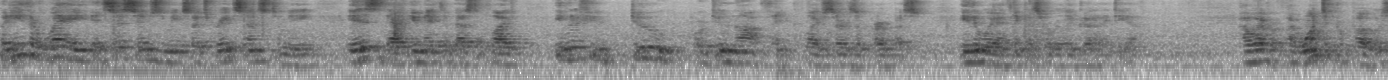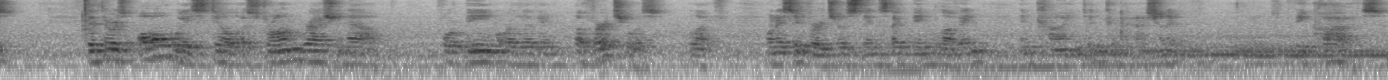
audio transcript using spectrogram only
But either way, it just seems to make such great sense to me is that you make the best of life, even if you do or do not think life serves a purpose. Either way, I think it's a really good idea. However, I want to propose that there is always still a strong rationale for being or living a virtuous life. When I say virtuous, things like being loving and kind and compassionate, because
